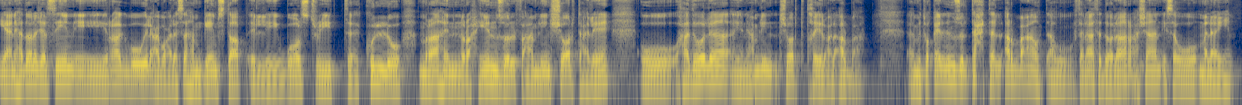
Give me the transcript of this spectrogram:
يعني هذول جالسين يراقبوا ويلعبوا على سهم GameStop اللي Wall Street كله مراهن إنه راح ينزل فعاملين شورت عليه. وهذول يعني عاملين شورت تخيلوا على أربعة. متوقعين ننزل تحت الأربعة أو ثلاثة دولار عشان يسووا ملايين.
